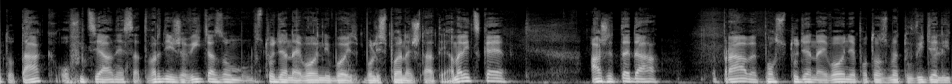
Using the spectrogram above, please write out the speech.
je to tak, oficiálne sa tvrdí, že víťazom studenej vojny boli Spojené štáty americké a že teda práve po studenej vojne, potom sme tu videli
